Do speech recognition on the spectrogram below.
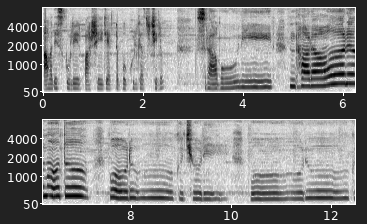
আমাদের স্কুলের পাশেই যে একটা বকুল গাছ ছিল। শ্রাবণের ধারার মতো পড়ুক ছড়ে পড়ুক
